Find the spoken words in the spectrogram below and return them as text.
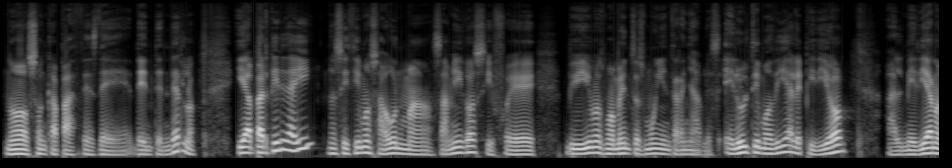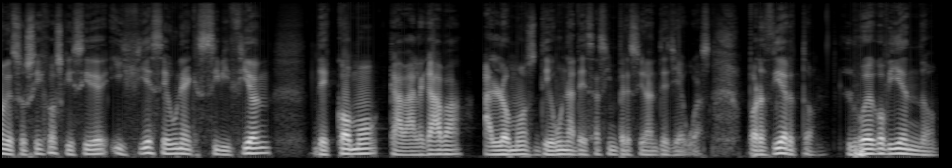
No son capaces de, entenderlo. Y a partir de ahí nos hicimos aún más amigos y fue, vivimos momentos muy entrañables. El último día le pidió al mediano de sus hijos que hiciese una exhibición de cómo cabalgaba a lomos de una de esas impresionantes yeguas. Por cierto, luego viendo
